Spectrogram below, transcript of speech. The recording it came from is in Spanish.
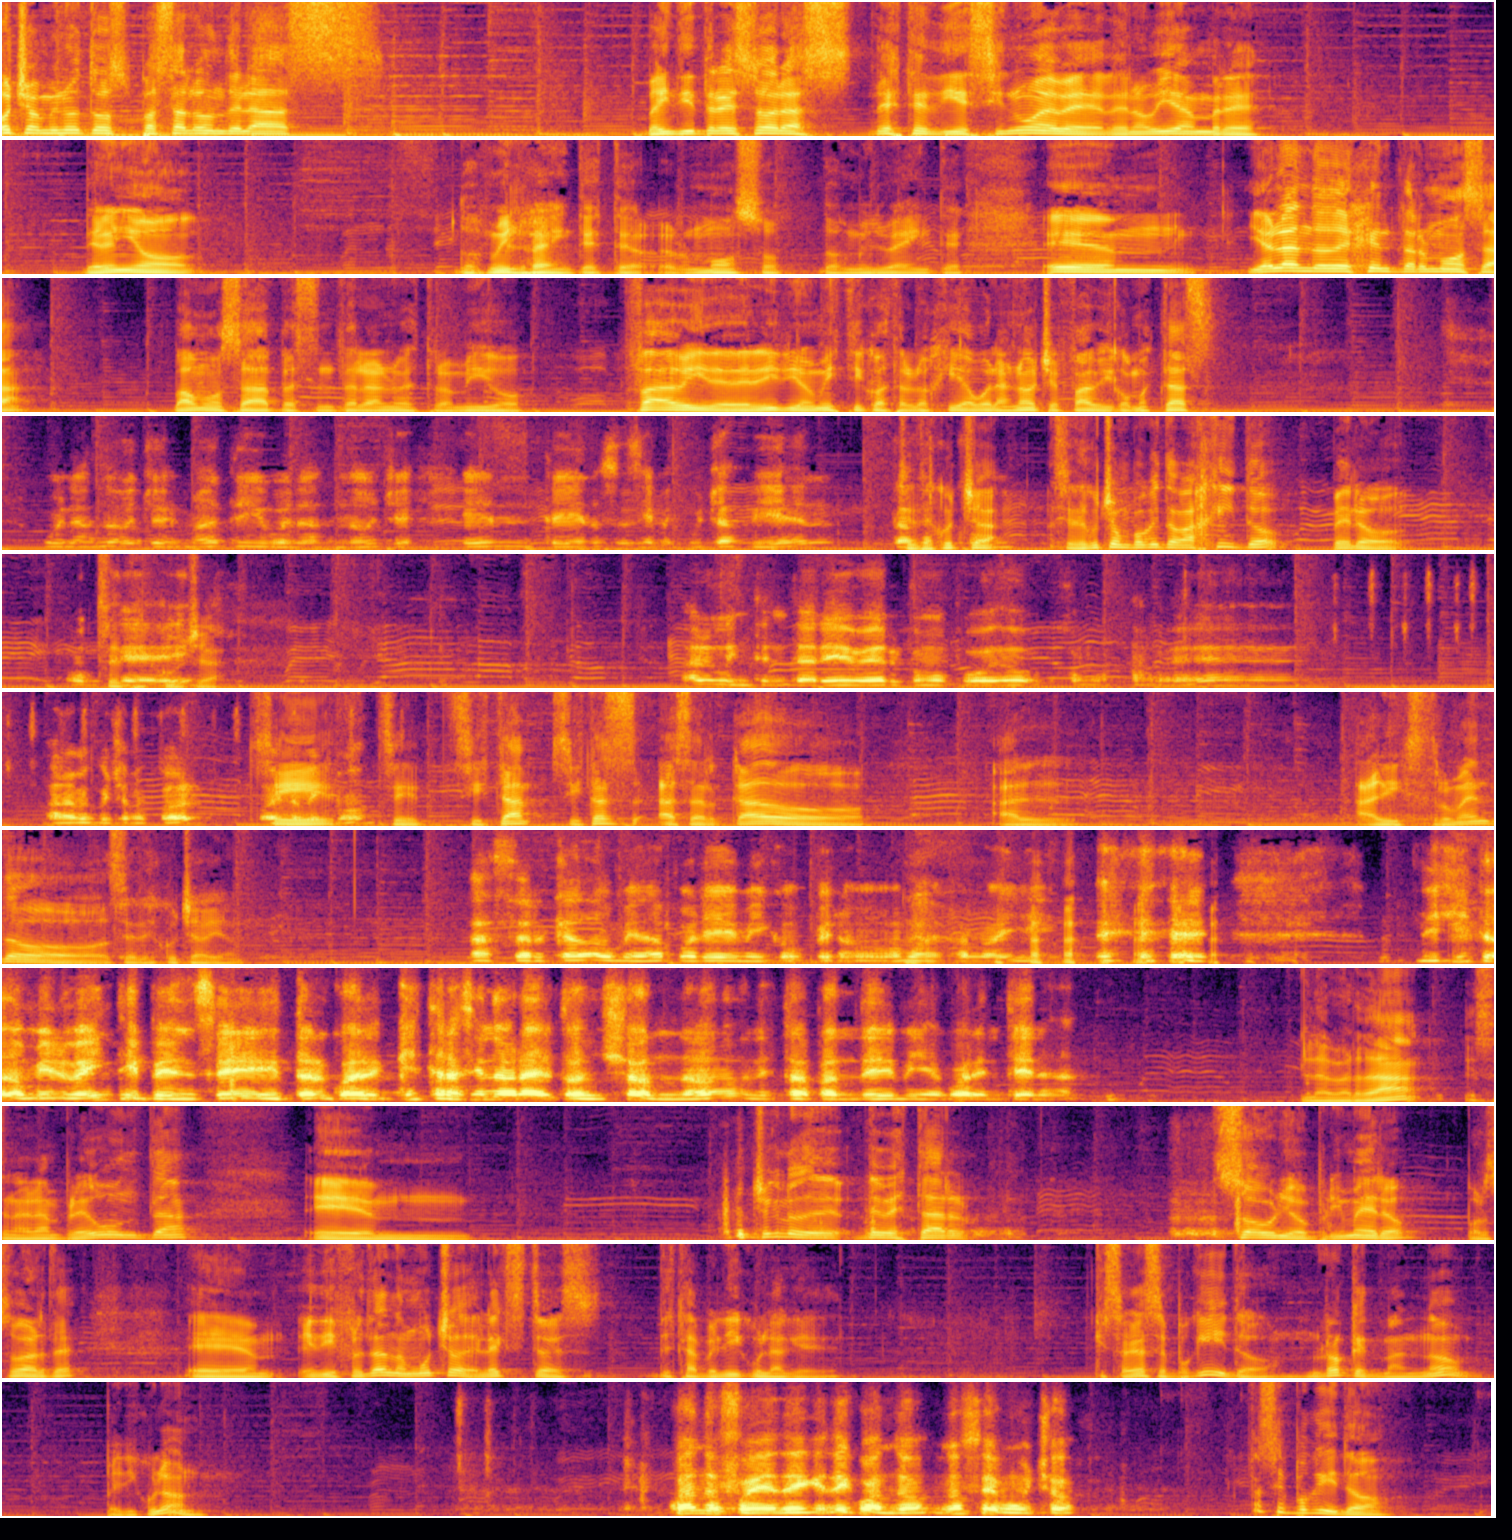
8 minutos pasaron de las 23 horas de este 19 de noviembre del año 2020, este hermoso 2020. Em, y hablando de gente hermosa, vamos a presentar a nuestro amigo Fabi de Delirio Místico Astrología. Buenas noches, Fabi, ¿cómo estás? Buenas noches, Mati. Buenas noches, gente. No sé si me escuchas bien. Se te escucha, se te escucha un poquito bajito, pero se te escucha. Algo intentaré ver cómo puedo. a ver. ¿Ahora me escucha mejor? Sí, sí. Si, está, si estás acercado al, al instrumento, se te escucha bien. Acercado me da polémico, pero vamos a dejarlo ahí. Dijiste 2020 y pensé tal cual. ¿Qué estará haciendo ahora Elton John, no? En esta pandemia, cuarentena. La verdad, es una gran pregunta. Em, yo creo que debe estar sobrio primero, por suerte, em, y disfrutando mucho del éxito de, esta película que, que salió hace poquito, Rocketman, ¿no? Peliculón. ¿Cuándo fue? ¿De, de cuándo? No sé mucho. Hace poquito.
